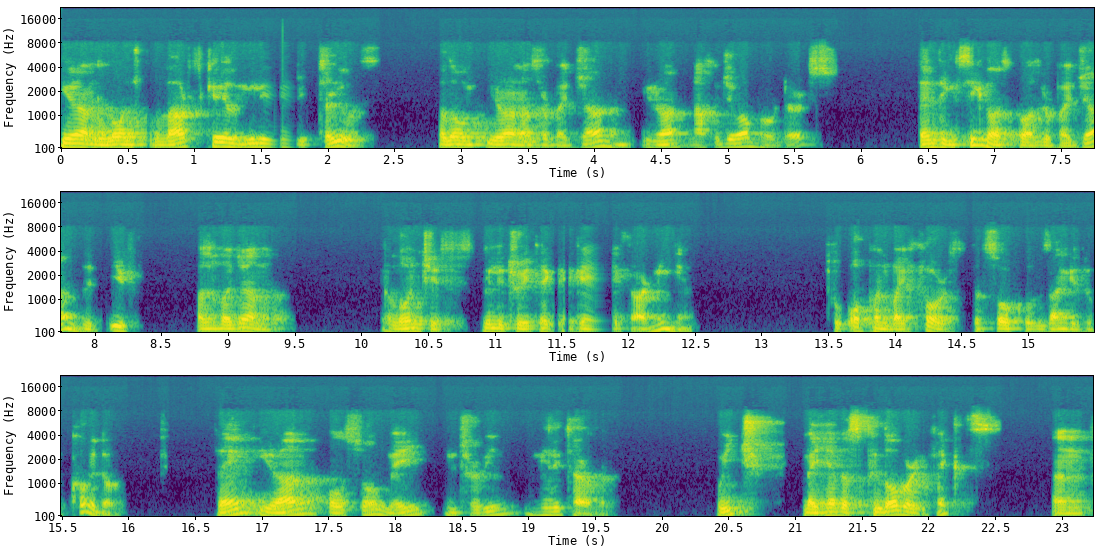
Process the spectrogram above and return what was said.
Iran launched large-scale military drills along Iran-Azerbaijan and Iran-Nakhichevan borders, sending signals to Azerbaijan that if Azerbaijan launches military attack against Armenia to open by force the so-called Zangezur corridor, then Iran also may intervene militarily, which may have a spillover effects and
